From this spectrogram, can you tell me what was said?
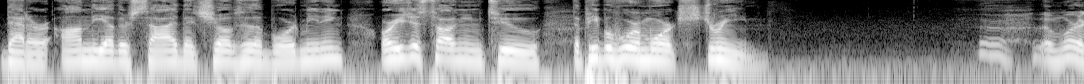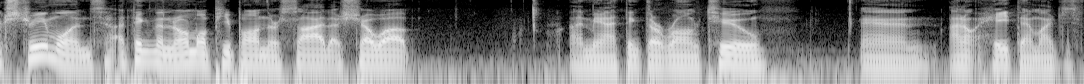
that are on the other side that show up to the board meeting, or are you just talking to the people who are more extreme? the more extreme ones, I think the normal people on their side that show up, I mean, I think they're wrong too, and I don't hate them. I just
